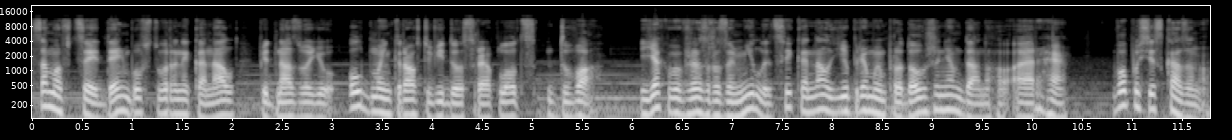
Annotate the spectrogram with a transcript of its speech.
Саме в цей день був створений канал під назвою Old Minecraft Videos Reuploads 2. І як ви вже зрозуміли, цей канал є прямим продовженням даного АРГ. В описі сказано:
